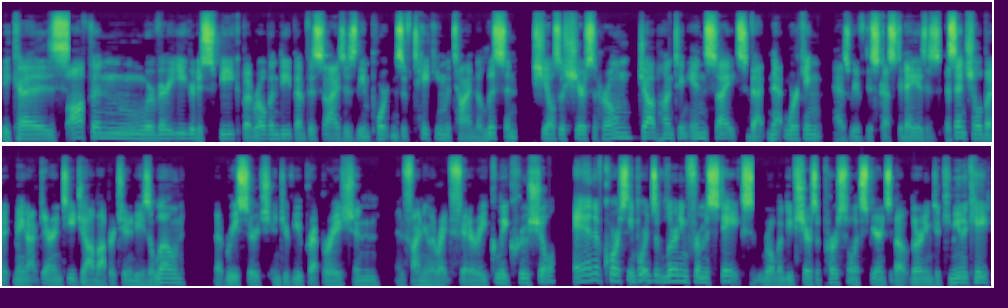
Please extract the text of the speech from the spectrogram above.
because often we're very eager to speak, but Robandeep emphasizes the importance of taking the time to listen. She also shares her own job hunting insights that networking, as we've discussed today, is essential, but it may not guarantee job opportunities alone. That research, interview preparation, and finding the right fit are equally crucial. And of course, the importance of learning from mistakes. Robandeep shares a personal experience about learning to communicate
